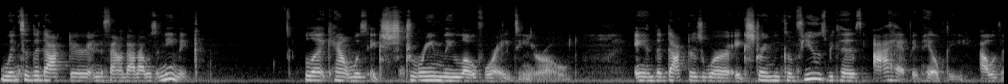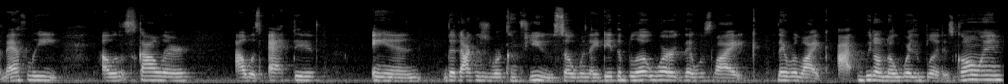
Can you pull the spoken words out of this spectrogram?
Went to the doctor and found out I was anemic. Blood count was extremely low for an 18 year old. And the doctors were extremely confused because I had been healthy. I was an athlete, I was a scholar, I was active, and the doctors were confused. So when they did the blood work, they was like, they were like, we don't know where the blood is going.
